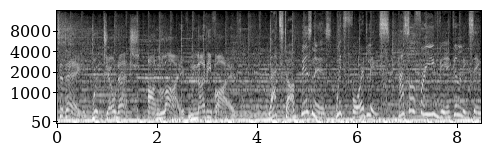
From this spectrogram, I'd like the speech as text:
Today with Joe Nash on Live 95. Let's talk business with Ford Lease. Hassle free vehicle leasing.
